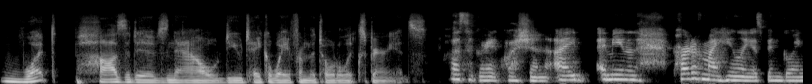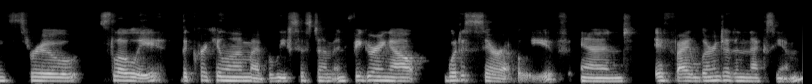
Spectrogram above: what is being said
What positives now do you take away from the total experience? That's a great question. I I mean, part of my healing has been going through slowly the curriculum, my belief system, and figuring out what does Sarah believe, and if I learned it in NXIVM,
